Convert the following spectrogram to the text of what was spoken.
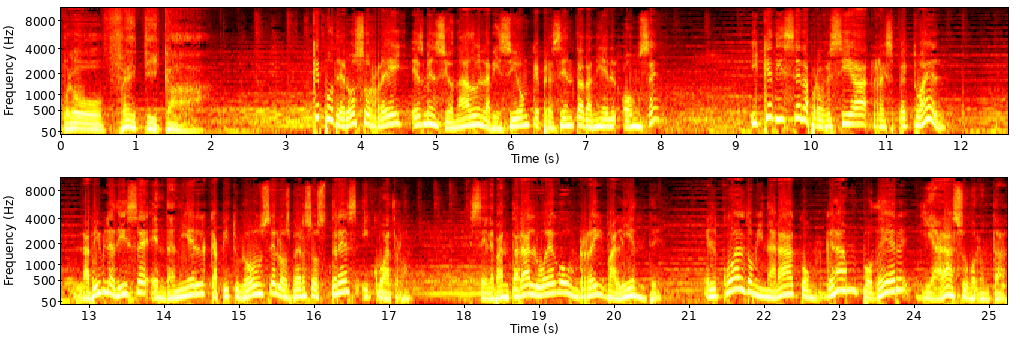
profética. ¿Qué poderoso rey es mencionado en la visión que presenta Daniel 11? ¿Y qué dice la profecía respecto a él? La Biblia dice en Daniel capítulo 11 los versos 3 y 4. Se levantará luego un rey valiente, el cual dominará con gran poder y hará su voluntad.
